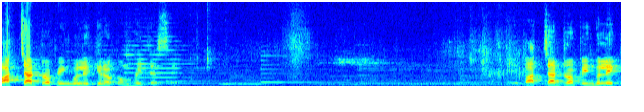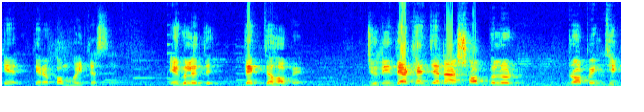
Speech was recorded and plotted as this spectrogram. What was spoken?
বাচ্চার ড্রপিংগুলি কীরকম হইতেছে। বাচ্চার ড্রপিংগুলি কীরকম হইতেছে। এগুলি দেখতে হবে। যদি দেখেন যে না সবগুলো ড্রপিং ঠিক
